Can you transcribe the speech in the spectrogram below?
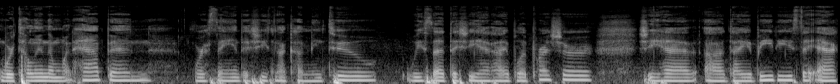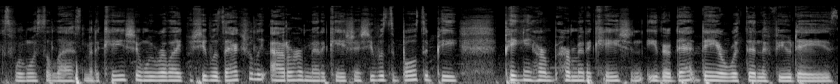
We're telling them what happened. We're saying that she's not coming to we said that she had high blood pressure, she had uh, diabetes. They asked when was the last medication. We were like, she was actually out of her medication. She was supposed to be picking her her medication either that day or within a few days.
